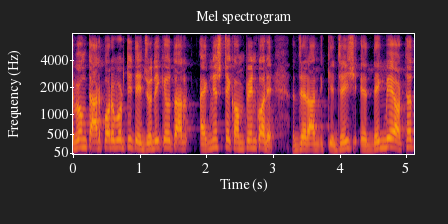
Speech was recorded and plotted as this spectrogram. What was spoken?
এবং তার পরবর্তীতে যদি কেউ তার অ্যাগনেস্টে কমপ্লেন করে, যে যেই দেখবে অর্থাৎ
